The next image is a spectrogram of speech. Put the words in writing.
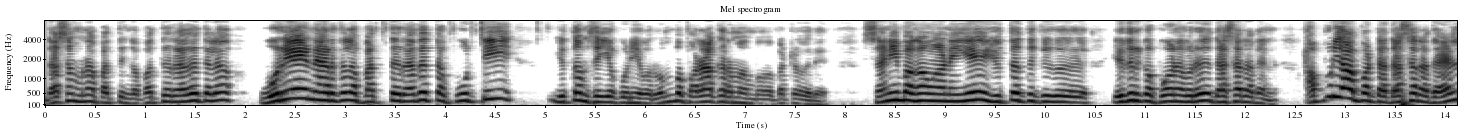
தசம்னா பத்துங்க. பத்து ரதத்துல ஒரே நேரத்துல பத்து ரதத்தை பூட்டி யுத்தம் செய்யக்கூடியவர். ரொம்ப பராக்கிரமம் பெற்றவர். சனி பகவானையே யுத்தத்துக்கு எதிர்க்க போனவர் தசரதன். அப்படியாப்பட்ட தசரதன்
